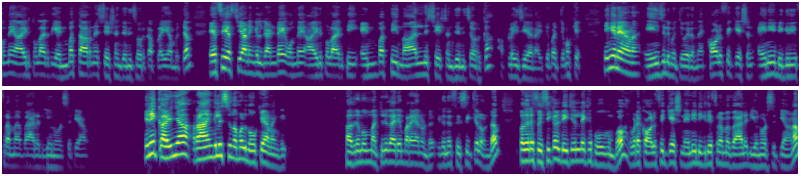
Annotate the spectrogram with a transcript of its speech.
ഒന്ന് ആയിരത്തി തൊള്ളായിരത്തി എൺപത്തി ആറിന് ശേഷം ജനിച്ചവർക്ക് അപ്ലൈ ചെയ്യാൻ പറ്റും. എസ് സി എസ് ടി ആണെങ്കിൽ രണ്ട് ഒന്ന് ആയിരത്തി തൊള്ളായിരത്തി എൺപത്തി നാലിന് ശേഷം ജനിച്ചവർക്ക് അപ്ലൈ ചെയ്യാനായിട്ട് പറ്റും. ഓക്കെ ഇങ്ങനെയാണ് ഏജ് ലിമിറ്റ് വരുന്നത് qualification any degree from a valid university ആണ്. ഇനി കഴിഞ്ഞ റാങ്ക് ലിസ്റ്റ് നമ്മൾ നോക്കുകയാണെങ്കിൽ അതിനു മുമ്പ് മറ്റൊരു കാര്യം പറയാനുണ്ട്. ഇതിന് ഫിസിക്കൽ ഉണ്ട്. അപ്പൊ അതിന്റെ ഫിസിക്കൽ ഡീറ്റെയിലേക്ക് പോകുമ്പോൾ ഇവിടെ qualification any degree from a valid university ആണ്.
